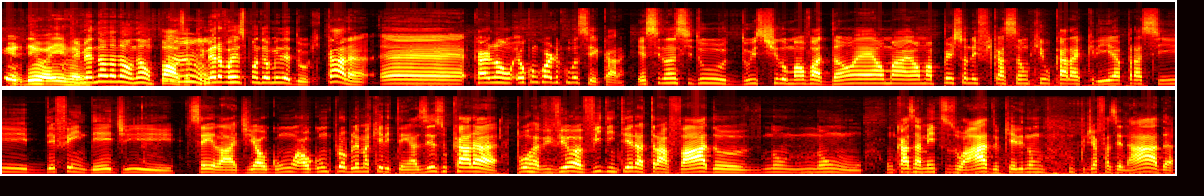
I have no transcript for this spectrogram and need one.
perdeu aí, velho. Primeiro, não, não, não, não, pausa. Não. Primeiro eu vou responder o Mileduc. Cara, é. Carlão, eu concordo com você, cara. Esse lance do, do estilo malvadão é uma, é uma personificação que o cara cria pra se defender de, sei lá, de algum, algum problema que ele tem. Às vezes o cara, porra, viveu a vida inteira travado num, num um casamento zoado, que ele não, não podia fazer nada.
